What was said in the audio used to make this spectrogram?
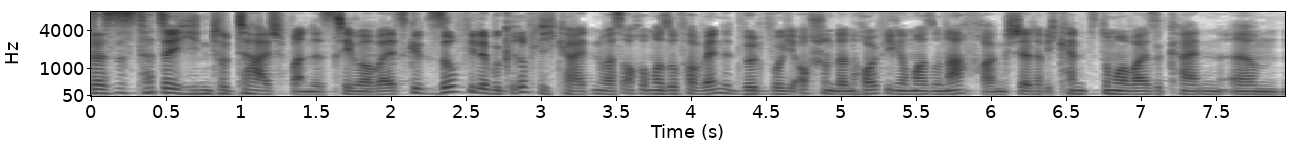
das ist tatsächlich ein total spannendes Thema, weil es gibt so viele Begrifflichkeiten, was auch immer so verwendet wird, wo ich auch schon dann häufiger mal so Nachfragen gestellt habe. Ich kann jetzt dummerweise kein, ähm,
